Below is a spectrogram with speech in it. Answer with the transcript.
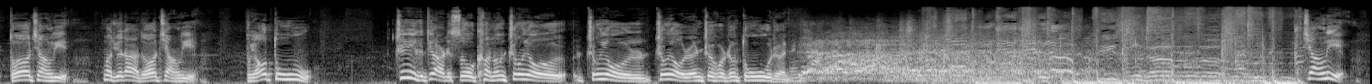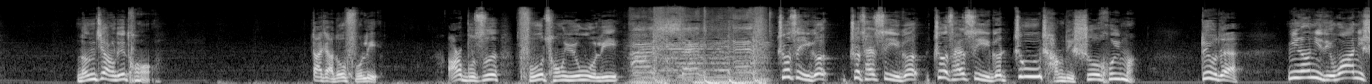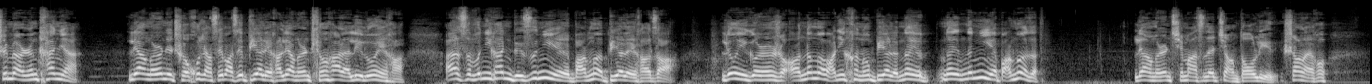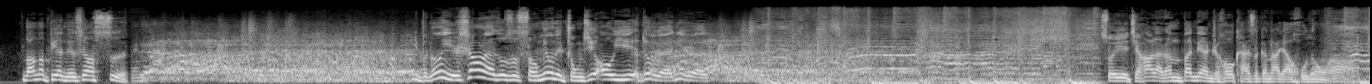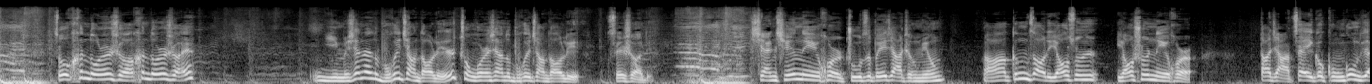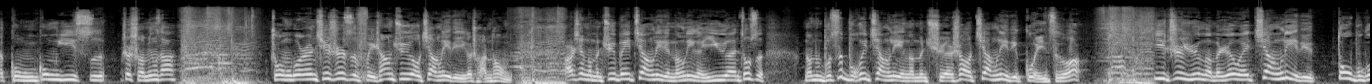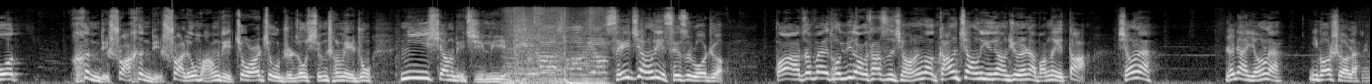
都要讲理，我觉得大家都要讲理，不要动武。这个点儿的时候，可能正有正有正有人这会儿正动武着呢。讲理，能讲得通，大家都服理，而不是服从于武力。这是一个，这才是一个，这才是一个正常的社会嘛，对不对？你让你的娃，你身边人看见两个人的车互相谁把谁别了一下，两个人停下来理论一下。哎，师傅，你看你得是你把我别了一下咋？另一个人说啊，那我把你可能别了，那也那那你也把我这。两个人起码是在讲道理，上来后把我别的是想死。你不能一上来就是生命的终极奥义，对不对？你这。所以接下来咱们半点之后开始跟大家互动啊！就很多人说，很多人说，哎，你们现在都不会讲道理，中国人现在都不会讲道理，谁说的？先秦那会儿，诸子百家争鸣啊，更早的尧舜尧舜那会儿，大家在一个公共的公共议事，这说明啥？中国人其实是非常具有讲理的一个传统的，而且我们具备讲理的能力跟意愿，就是我们不是不会讲理，我们缺少讲理的规则，以至于我们认为讲理的斗不过狠的、耍狠的、耍流氓的，久而久之就形成了一种逆向的激励。谁讲理谁是弱者。啊，在外头遇到个啥事情，我刚讲理两句，人家把我一打，行了，人家赢了，你别说了。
